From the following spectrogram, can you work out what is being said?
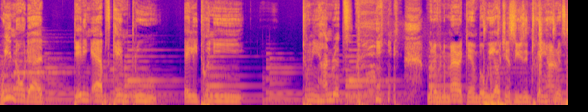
we know that dating apps came through early 20 2000s not even american but we are just using 2000s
